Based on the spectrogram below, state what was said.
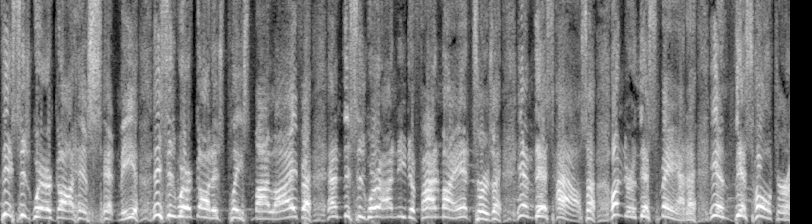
This is where God has set me. This is where God has placed my life. And this is where I need to find my answers in this house, under this man, in this altar,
